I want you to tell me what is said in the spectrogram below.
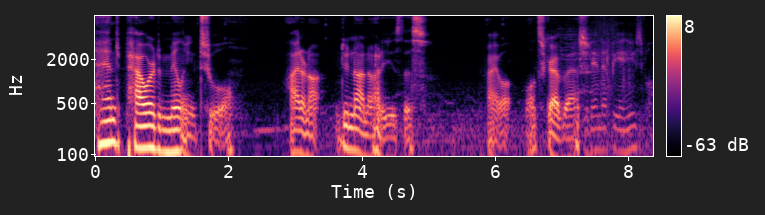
Hand-powered milling tool. I don't know. Do not know how to use this. Alright, well, let's grab that. Should end up being useful.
